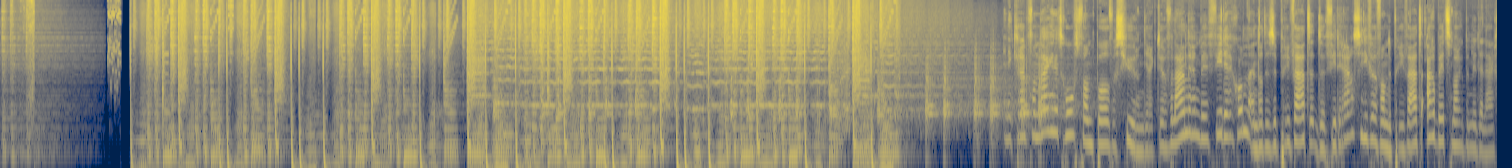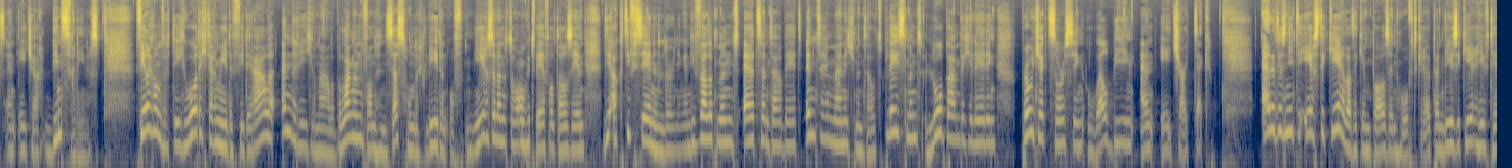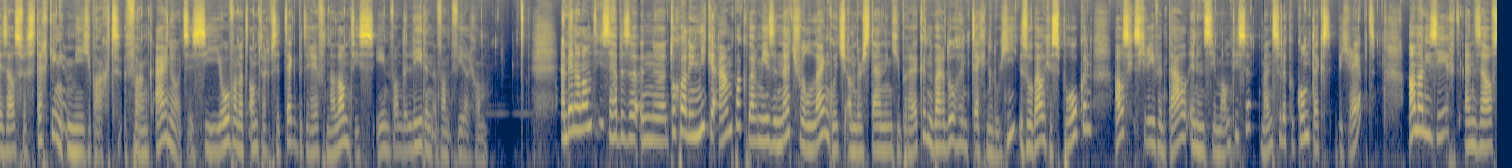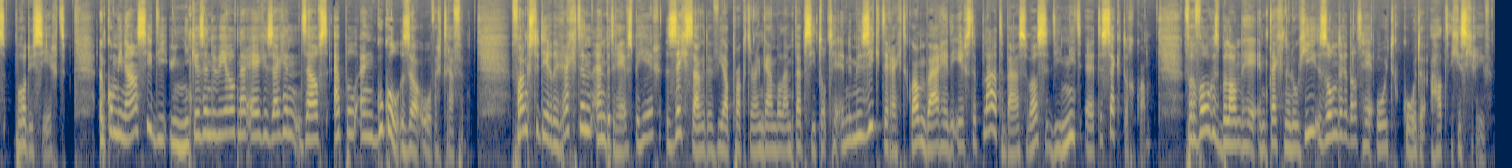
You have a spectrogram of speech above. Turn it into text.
Ik kruip vandaag in het hoofd van Paul Verschuren, directeur Vlaanderen bij Federgon. En dat is de, private, de van de private arbeidsmarktbemiddelaars en HR-dienstverleners. Federgon vertegenwoordigt daarmee de federale en de regionale belangen van hun 600 leden, of meer zullen het er ongetwijfeld al zijn, die actief zijn in learning and development, uitzendarbeid, interim management outplacement, loopbaanbegeleiding, project sourcing, well-being en HR-tech. En het is niet de eerste keer dat ik in Paul zijn hoofd kruip. En deze keer heeft hij zelfs versterking meegebracht. Frank Arnoud, CEO van het Antwerpse techbedrijf Nalantis, een van de leden van Federgon. En bij Nalantis hebben ze een uh, toch wel unieke aanpak waarmee ze natural language understanding gebruiken, waardoor hun technologie zowel gesproken als geschreven taal in hun semantische, menselijke context begrijpt, analyseert en zelfs produceert. Een combinatie die uniek is in de wereld, naar eigen zeggen, zelfs Apple en Google zou overtreffen. Frank studeerde rechten en bedrijfsbeheer, zigzagde via Procter Gamble en Pepsi tot hij in de muziek terechtkwam, waar hij de eerste platenbaas was die niet uit de sector kwam. Vervolgens belandde hij in technologie zonder dat hij ooit code had geschreven.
